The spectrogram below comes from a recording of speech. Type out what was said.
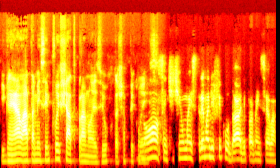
E ganhar lá também sempre foi chato pra nós, viu? Da Chapecoense. Nossa, a gente tinha uma extrema dificuldade para vencer lá.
